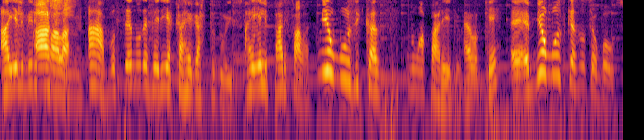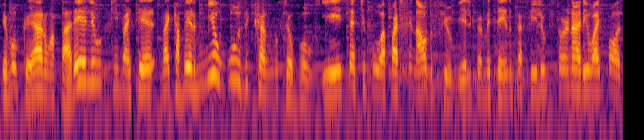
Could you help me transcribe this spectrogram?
Aí ele vira Ah, e fala: sim. Ah, você não deveria carregar tudo isso. Aí ele para e fala: Mil músicas num aparelho. Ela o quê? É, é mil músicas no seu bolso. Eu vou criar um aparelho que vai ter, vai caber mil músicas no seu bolso. E isso é tipo a parte final do filme. Ele prometendo pra filha o que se tornaria o iPod.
